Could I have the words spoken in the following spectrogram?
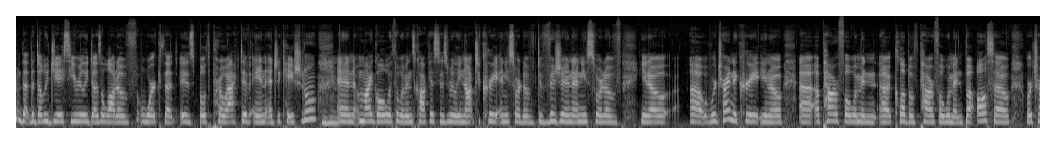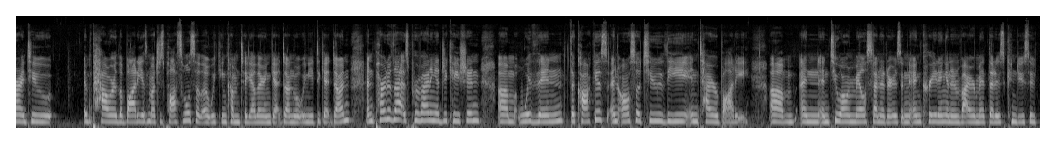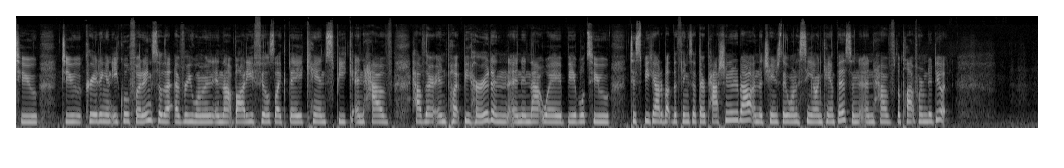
that the WGAC really does a lot of work that is both proactive and educational. And my goal with the Women's Caucus is really not to create any sort of division, any sort of, you know, uh, we're trying to create, you know, uh, a powerful women, uh, club of powerful women, but also we're trying to empower the body as much as possible so that we can come together and get done what we need to get done. And part of that is providing education um, within the caucus and also to the entire body um, and, and to our male senators and, and creating an environment that is conducive to, to creating an equal footing so that every woman in that body feels like they can speak and have, have their input be heard and, and in that way be able to, to speak out about the things that they're passionate about and the change they want to see on campus and, and have the platform to do it.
